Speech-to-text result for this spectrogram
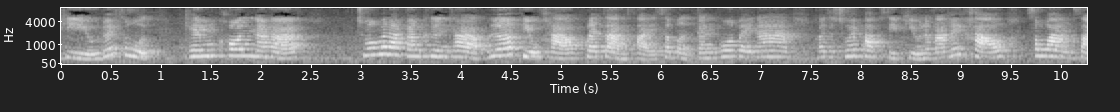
ผิวด้วยสูตรเข้มข้นนะคะ ช่วงเวลากลางคืนค่ะ เพื่อผิวขาวกระจ่างใสเสมอกันทั่วใบหน้า ก็จะช่วยปรับสีผิวนะคะ ให้ขาวสว่างใส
